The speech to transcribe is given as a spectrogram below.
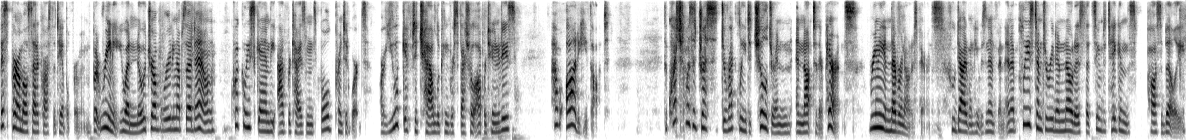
Miss Perumal sat across the table from him, but Reynie, who had no trouble reading upside down, quickly scanned the advertisement's bold printed words. Are you a gifted child looking for special opportunities? How odd, he thought. The question was addressed directly to children and not to their parents. Reynie had never known his parents, who died when he was an infant, and it pleased him to read a notice that seemed to take in this possibility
